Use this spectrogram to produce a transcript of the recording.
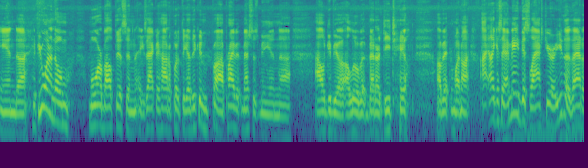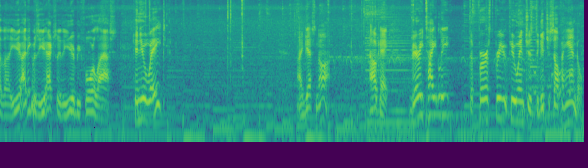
and uh, if you want to know more about this and exactly how to put it together, you can uh, private message me, and uh, I'll give you a, a little bit better detail of it and whatnot. I, like I say, I made this last year, either that or the year, I think it was the- actually the year before last. Can you wait? I guess not. Okay, very tightly, the first few, few inches to get yourself a handle.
